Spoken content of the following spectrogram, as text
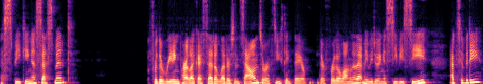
a speaking assessment, for the reading part, like I said, a letters and sounds, or if you think they are they're further along than that, maybe doing a CVC activity,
